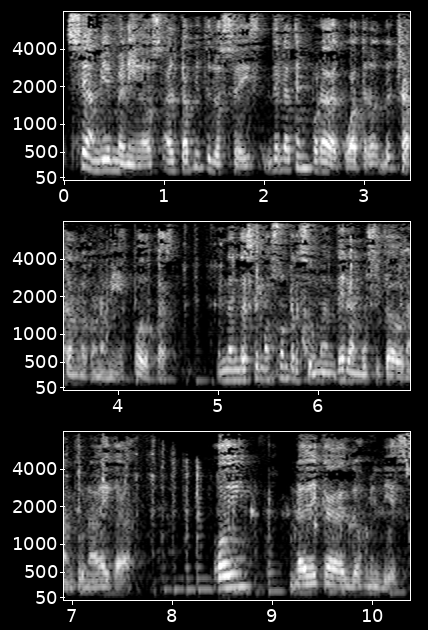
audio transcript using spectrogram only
sean bienvenidos al capítulo 6 de la temporada 4 de Charlando con Amigues podcast, en donde hacemos un resumen de la música durante una década. Hoy, la década del 2010.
